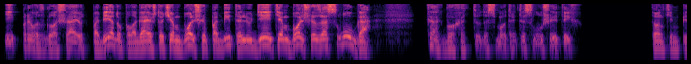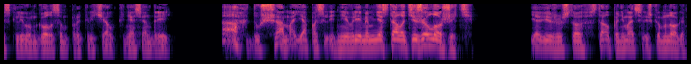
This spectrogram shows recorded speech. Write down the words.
и провозглашают победу, полагая, что чем больше побито людей, тем больше заслуга — как Бог оттуда смотрит и слушает их? Тонким пескливым голосом прокричал князь Андрей. Ах, душа моя, последнее время мне стало тяжело жить. Я вижу, что стал понимать слишком много.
